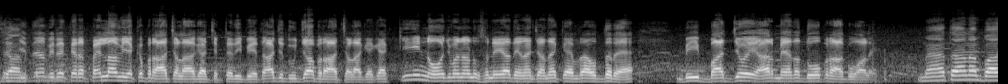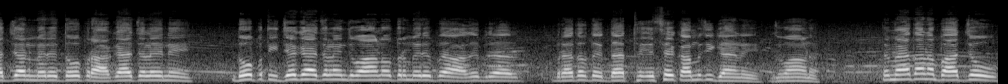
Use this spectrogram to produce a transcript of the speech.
ਜਾਨ ਜਿੱਦਾਂ ਵੀਰੇ ਤੇਰਾ ਪਹਿਲਾਂ ਵੀ ਇੱਕ ਭਰਾ ਚਲਾ ਗਿਆ ਚਿੱਟੇ ਦੀ ਬੇਤ ਅੱਜ ਦੂਜਾ ਭਰਾ ਚਲਾ ਗਿਆ ਗਿਆ। ਕੀ ਨੌਜਵਾਨਾਂ ਨੂੰ ਸੁਨੇਹਾ ਦੇਣਾ ਚਾਹੁੰਦਾ ਕੈਮਰਾ ਉਧਰ ਹੈ ਵੀ ਬਾਜੋ ਯਾਰ ਮੈਂ ਤਾਂ ਦੋ ਭਰਾ ਗਵਾਲੇ। ਮੈਂ ਤਾਂ ਨਾ ਬਾਜਨ ਮੇਰੇ ਦੋ ਭਰਾ ਗਏ ਚਲੇ ਨੇ ਦੋ ਭਤੀਜੇ ਗਏ ਚਲੇ ਨੇ ਜਵਾਨ ਉਧਰ ਮੇਰੇ ਭਰਾ ਦੇ ਬ੍ਰਦਰ ਦੇ ਡੈਥ ਇਸੇ ਕੰਮ 'ਚ ਹੀ ਗਏ ਨੇ ਜਵਾਨ। ਤੇ ਮੈਂ ਤਾਂ ਨਾ ਬਾਜੋ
